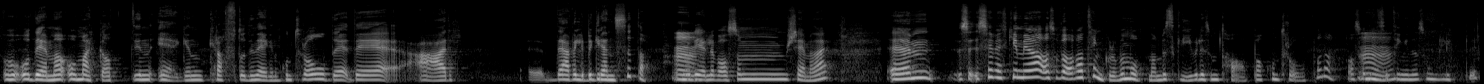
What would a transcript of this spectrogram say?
og, og, det med å merke at din egen kraft og din egen kontroll, det, det er det er veldig begrenset da, når det gjelder hva som skjer med deg. Um, så, så, jeg vet ikke mye, altså, hva, hva, tenker du om måten han beskriver liksom, tap av kontroll på? da? Altså disse tingene som glipper?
